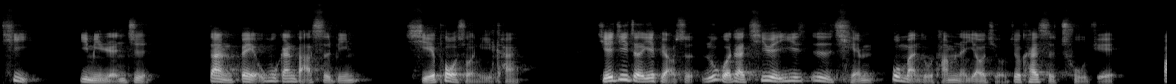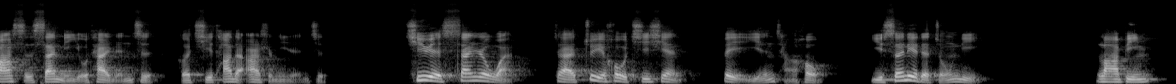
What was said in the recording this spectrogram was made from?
替一名人质，但被乌干达士兵胁迫所离开。劫机者也表示，如果在七月一日前不满足他们的要求，就开始处决八十三名犹太人质和其他的二十名人质。七月三日晚，在最后期限被延长后，以色列的总理拉宾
